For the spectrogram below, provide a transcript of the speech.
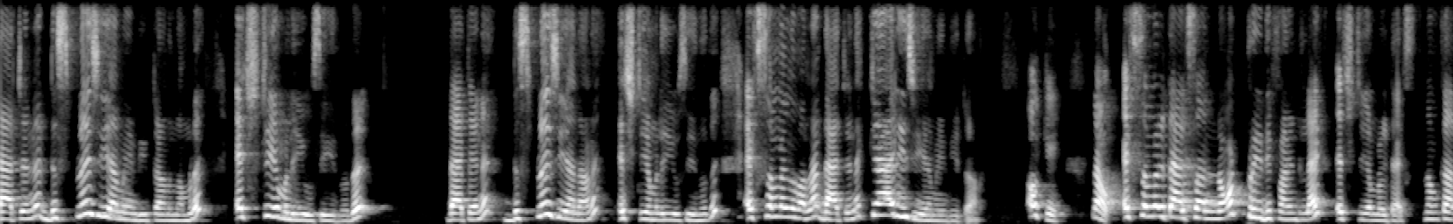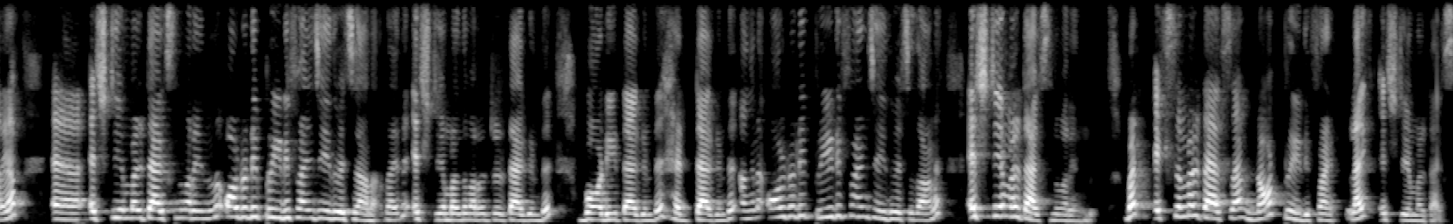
ഡാറ്റനെ ഡിസ്പ്ലേ ചെയ്യാൻ വേണ്ടിയിട്ടാണ് നമ്മൾ H T M L use ചെയ്യുന്നത്. ഡാറ്റനെ ഡിസ്പ്ലേ ചെയ്യാനാണ് H T M L use ചെയ്യുന്നത്. എക്സ് എന്ന് പറഞ്ഞാൽ ഡാറ്റനെ ക്യാരി ചെയ്യാൻ വേണ്ടിയിട്ടാണ്. Okay now X M L tags are not predefined like H T M L tags നമുക്കറിയാം H T M L tags എന്ന് പറയുന്നത് ഓൾറെഡി പ്രീ ഡിഫൈൻ ചെയ്ത് വെച്ചതാണ്. അതായത് എച്ച് ടി എം എൽ എന്ന് പറഞ്ഞിട്ടൊരു ടാഗ് ഉണ്ട് ബോഡി ടാഗ് ഉണ്ട് ഹെഡ് ടാഗ് ഉണ്ട് അങ്ങനെ ഓൾറെഡി പ്രീ ഡിഫൈൻ ചെയ്ത് വെച്ചതാണ് H T M L tags എന്ന് പറയുന്നത്. But X M L tags are not predefined like H T M L tags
